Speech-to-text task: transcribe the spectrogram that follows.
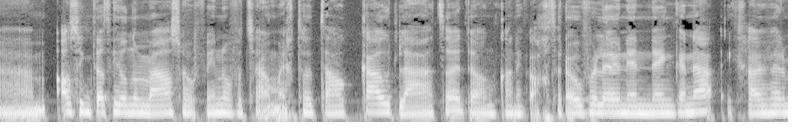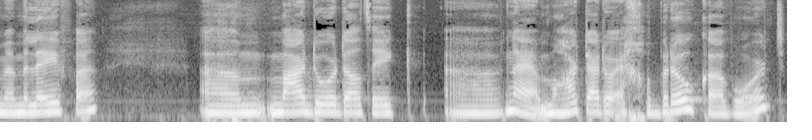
Um, als ik dat heel normaal zou vinden of het zou me echt totaal koud laten... dan kan ik achteroverleunen en denken, nou, ik ga weer verder met mijn leven. Um, maar doordat ik, uh, nou ja, mijn hart daardoor echt gebroken wordt...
